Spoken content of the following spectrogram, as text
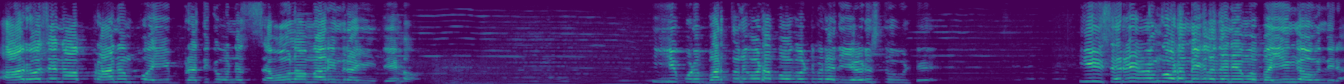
ఆ రోజే నా ప్రాణం పోయి బ్రతికి ఉన్న శవంలా మారిందిరా ఈ దేహం. ఇప్పుడు భర్తను కూడా పోగొట్టుకుని అది ఏడుస్తూ ఉంటే ఈ శరీరం కూడా మిగలదనేమో భయంగా ఉందిరా.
